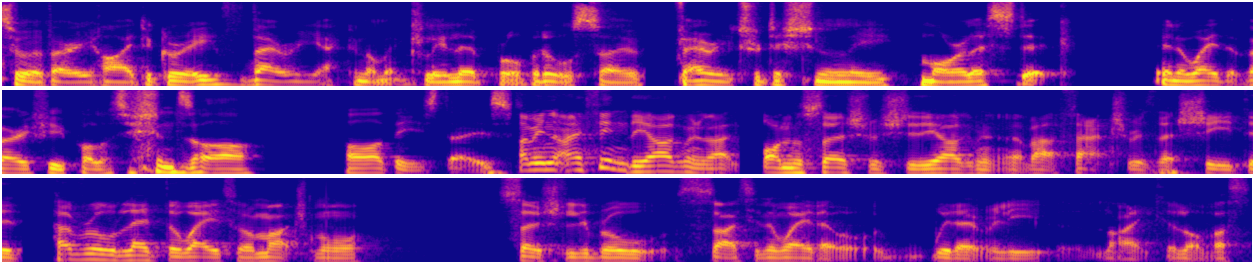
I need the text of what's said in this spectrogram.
to a very high degree, very economically liberal, but also very traditionally moralistic in a way that very few politicians are are these days. I mean, I think the argument about, on the social issue, the argument about Thatcher is that she did, her rule led the way to a much more social liberal society in a way that we don't really like, a lot of us.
